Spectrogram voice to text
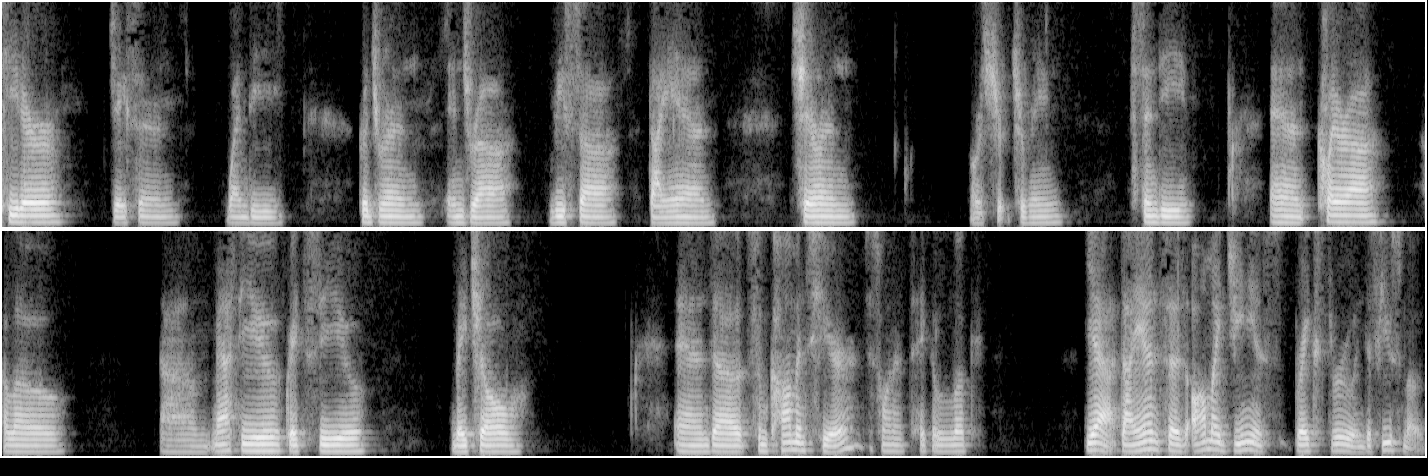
Peter, Jason, Wendy, Gudrun, Indra, Lisa, Diane, Sharon, or Shireen. Cindy, and Clara. Hello. Um, Matthew, great to see you. Rachel. And uh, some comments here. Just want to take a look. Yeah, Diane says, all my genius breaks through in diffuse mode.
